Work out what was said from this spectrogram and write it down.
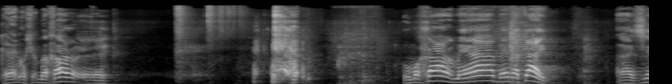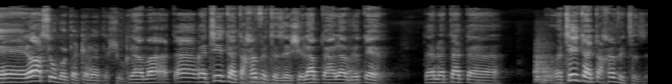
כן, הוא מכר... אה, הוא מכר מאה במאתיים, אז אה, לא עשו בו תקנת השוק. למה? אתה רצית את החפץ הזה, שילמת עליו יותר. אתה נתת... רצית את החפץ הזה.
